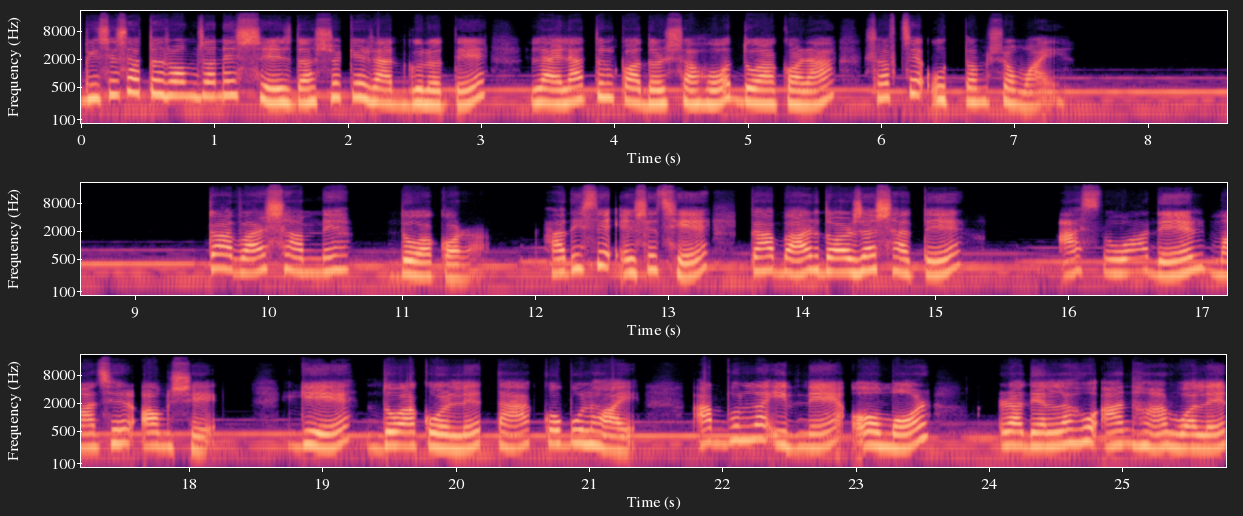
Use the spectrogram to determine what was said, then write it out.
বিশেষত রমজানের শেষ দশকের রাতগুলোতে লাইলাতুল কদর সহ দোয়া করা সবচেয়ে উত্তম সময়। কাবার সামনে দোয়া করা। হাদিসে এসেছে, কাবার দরজার সাথে আসওয়াদের মাঝের অংশে গিয়ে দোয়া করলে তা কবুল হয়। আবদুল্লাহ ইবনে ওমর রাদেল্লাহু আনহা বলেন,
